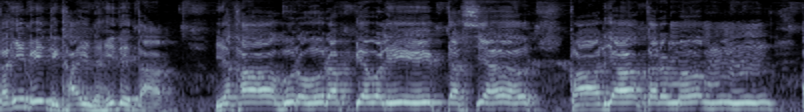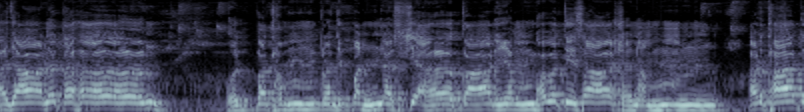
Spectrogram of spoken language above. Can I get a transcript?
कहीं भी दिखाई नहीं देता। यथा गुरोरप्यवलिप्त कार्याकर्म अजानत उत्पथम प्रतिपन्न कार्यम भवति शासनम। अर्थात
